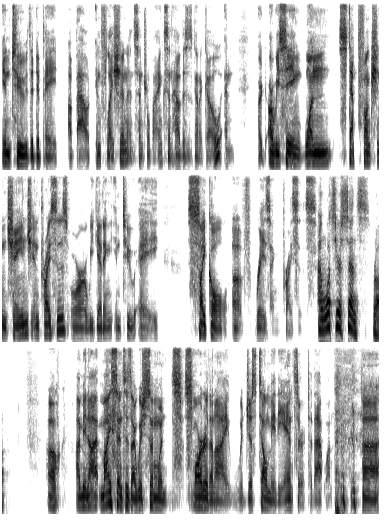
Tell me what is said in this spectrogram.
into the debate about inflation and central banks and how this is going to go. And are, we seeing one step function change in prices, or are we getting into a cycle of raising prices? And what's your sense, Rob? Oh, I mean, I, my sense is I wish someone s- smarter than I would just tell me the answer to that one. uh,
